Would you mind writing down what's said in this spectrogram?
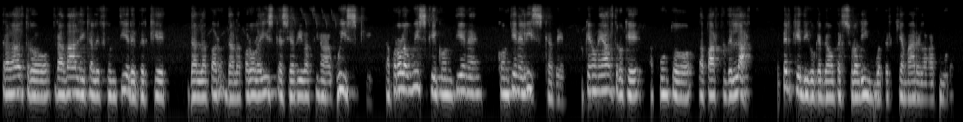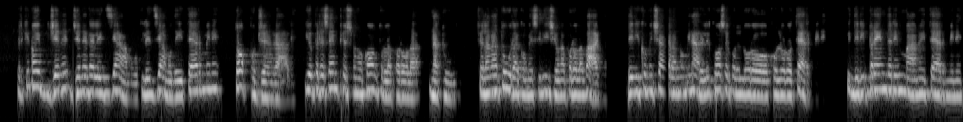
tra l'altro travalica le frontiere perché dalla, par- dalla parola Isca si arriva fino a whisky, la parola whisky contiene, contiene l'Isca dentro, che non è altro che appunto la parte dell'acqua. Perché dico che abbiamo perso la lingua per chiamare la natura? Perché noi generalizziamo, utilizziamo dei termini troppo generali. Io per esempio sono contro la parola natura, cioè la natura come si dice è una parola vaga, devi cominciare a nominare le cose con, loro, i loro termini, quindi riprendere in mano i termini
